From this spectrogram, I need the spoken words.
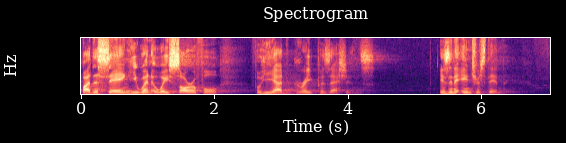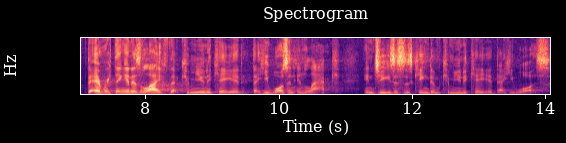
by the saying, he went away sorrowful, for he had great possessions. Isn't it interesting that everything in his life that communicated that he wasn't in lack, in Jesus' kingdom communicated that he was?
